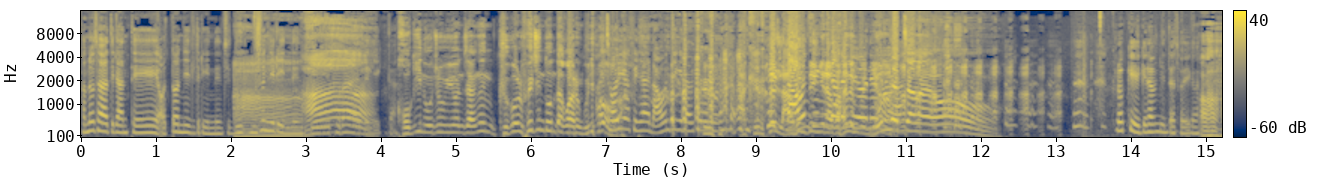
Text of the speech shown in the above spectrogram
간호사들한테 어떤 일들이 있는지 무- 아. 무슨 일이 있는지 아. 돌아야 되니까. 거기 노조위원장은 그걸 회진 돈다고 하는군요. 아, 저희가 그냥 라운딩이라고 표현을. 아, 그걸 라운딩이라고 하는군요. 놀랬잖아요. 그렇게 얘기를 합니다, 저희가. 아,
